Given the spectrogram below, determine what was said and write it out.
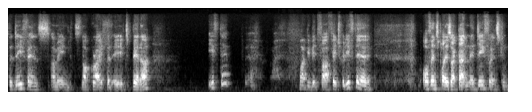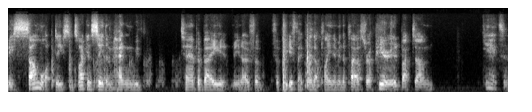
the defense. I mean, it's not great, but it's better. If they're might be a bit far fetched, but if their offense plays like that and their defense can be somewhat decent, so I can see them hanging with Tampa Bay. You know, for for if they end up playing them in the playoffs for a period. But um, yeah, it's a.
